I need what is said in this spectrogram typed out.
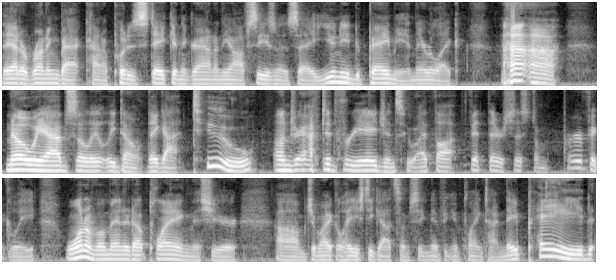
They had a running back kind of put his stake in the ground in the offseason and say, You need to pay me. And they were like, Uh uh-uh. uh no, we absolutely don't. They got two undrafted free agents who I thought fit their system perfectly. One of them ended up playing this year. Um, JaMycal Hasty got some significant playing time. They paid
